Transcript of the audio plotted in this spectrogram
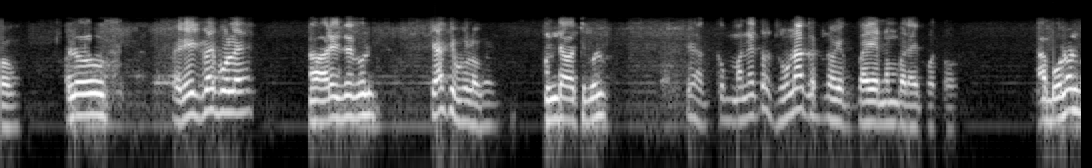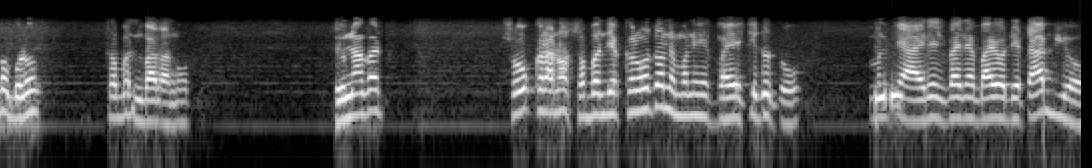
હેલો હરેશભાઈ બોલે? હા હરેશભાઈ બોલું. ક્યાંથી બોલો ભાઈ? અમદાવાદથી બોલું. મને તો જુનાગઢનો એક ભાઈએ નંબર આપ્યો હતો હા બોલો ને બોલો. સંબંધ બાલાનો. જુનાગઢ? છોકરાનો સંબંધ એક કરવો હતો ને મને એક ભાઈએ કીધું હતું મને કે હરેશભાઈને બાયોડેટા આપ્યો.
